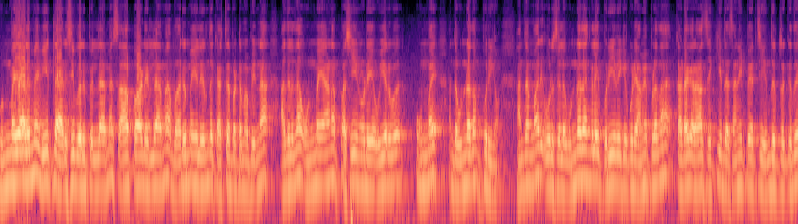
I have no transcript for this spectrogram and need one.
உண்மையாலுமே வீட்டில் அரிசி பருப்பு இல்லாமல் சாப்பாடு இல்லாமல் வறுமையிலிருந்து கஷ்டப்பட்டோம் அப்படின்னா அதில் தான் உண்மையான பசியினுடைய உயர்வு உண்மை அந்த உன்னதம் புரியும். அந்த மாதிரி ஒரு சில உன்னதங்களை புரிய வைக்கக்கூடிய அமைப்பில் தான் கடகராசிக்கு இந்த சனி பயிற்சி இருந்துட்டு இருக்குது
